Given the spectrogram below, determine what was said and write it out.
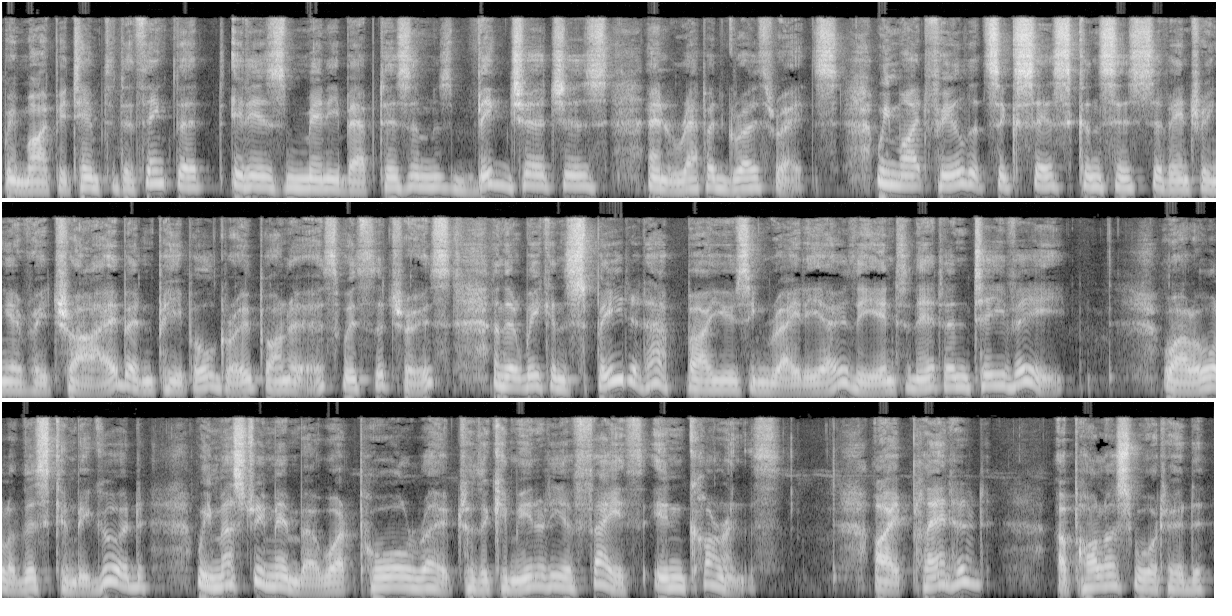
We might be tempted to think that it is many baptisms, big churches, and rapid growth rates. We might feel that success consists of entering every tribe and people group on earth with the truth, and that we can speed it up by using radio, the internet, and TV. While all of this can be good, we must remember what Paul wrote to the community of faith in Corinth. I planted, Apollos watered,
